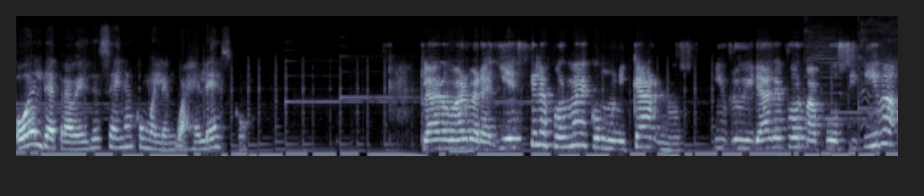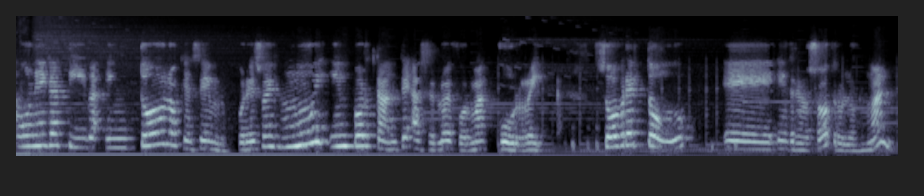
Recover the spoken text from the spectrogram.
o el de a través de señas como el lenguaje lesco, Claro, Bárbara, y es que la forma de comunicarnos influirá de forma positiva o negativa en todo lo que hacemos. Por eso es muy importante hacerlo de forma correcta, sobre todo eh, entre nosotros, los humanos.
